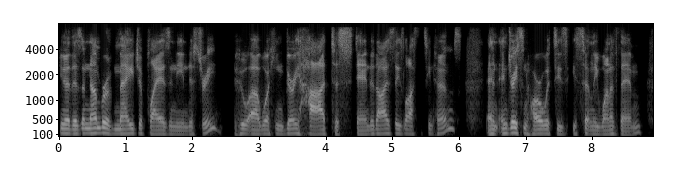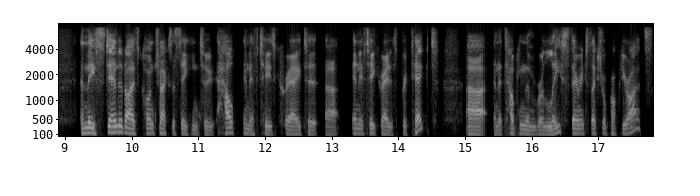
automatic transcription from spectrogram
you know, there's a number of major players in the industry who are working very hard to standardize these licensing terms. And Andreessen Horowitz is, is certainly one of them. And these standardized contracts are seeking to help NFTs create, uh, NFT creators protect, uh, and it's helping them release their intellectual property rights.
